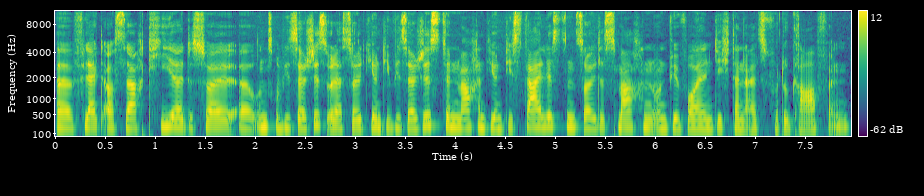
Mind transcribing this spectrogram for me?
äh, vielleicht auch sagt, hier, das soll äh, unsere Visagist oder das soll die und die Visagistin machen, die und die Stylistin soll das machen und wir wollen dich dann als Fotografin.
